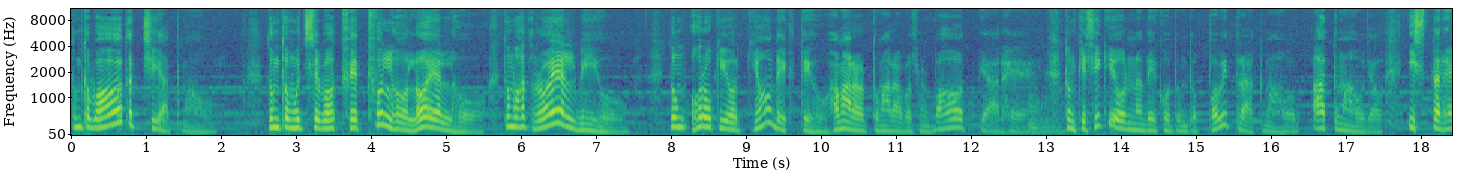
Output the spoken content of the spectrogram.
तुम तो बहुत अच्छी आत्मा हो। तुम तो मुझसे बहुत फेथफुल हो लॉयल हो। तुम बहुत रॉयल भी हो। तुम औरों की ओर क्यों देखते हो? हमारा और तुम्हारा आपस में बहुत प्यार है। तुम किसी की ओर न देखो तुम तो पवित्र आत्मा हो। आत्मा हो जाओ। इस तरह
